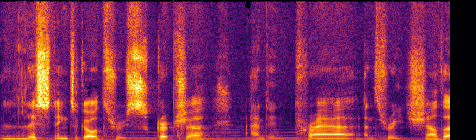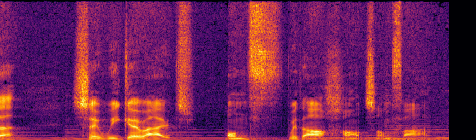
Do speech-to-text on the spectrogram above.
listening to God through scripture and in prayer and through each other. So we go out on with our hearts on fire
